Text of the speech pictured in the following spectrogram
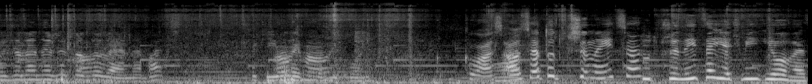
Ой, зелене жито зелене, бачите? Такі Ага. оливкові. Клас. А оце тут пшениця. Тут пшениця, ячмінь і овес,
